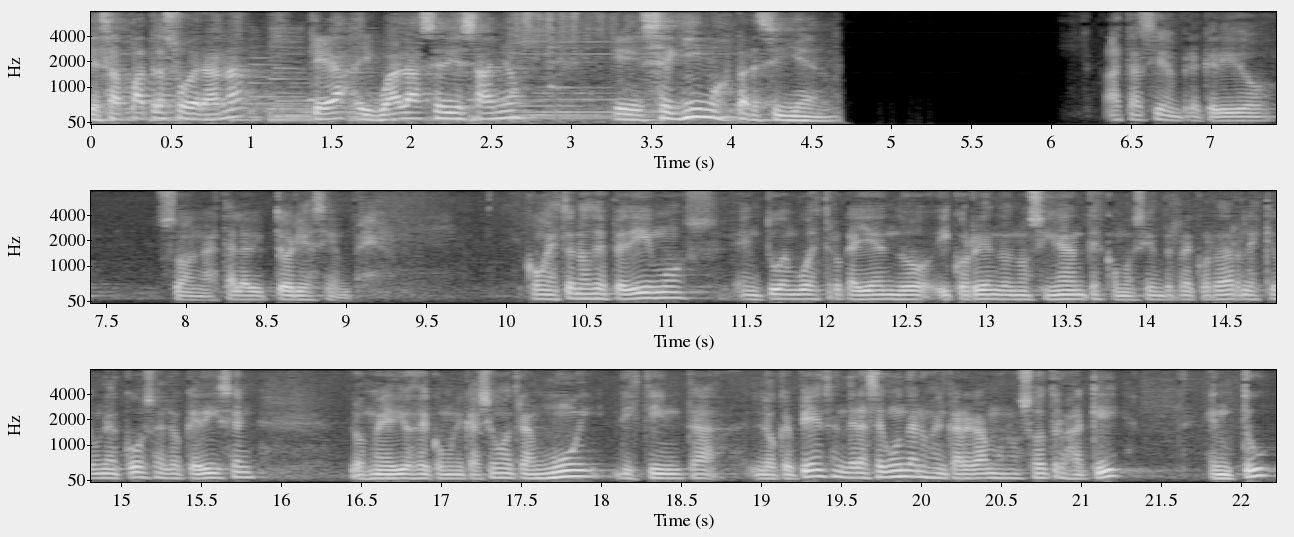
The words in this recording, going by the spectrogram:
de esa patria soberana que igual hace 10 años eh, seguimos persiguiendo. Hasta siempre, querido Son, hasta la victoria siempre. Con esto nos despedimos, en tú en vuestro cayendo y corriendo, no sin antes, como siempre, recordarles que una cosa es lo que dicen los medios de comunicación, otra muy distinta lo que piensan. De la segunda nos encargamos nosotros aquí, en tú,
